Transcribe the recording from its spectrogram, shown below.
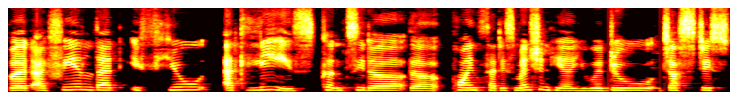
but I feel that if you at least consider the points that is mentioned here, you would do justice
